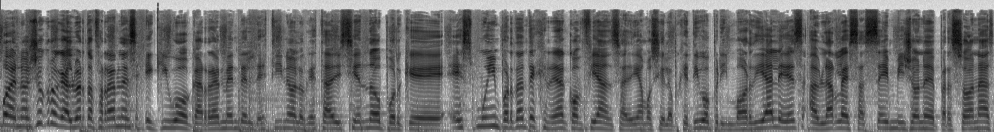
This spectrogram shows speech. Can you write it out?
Bueno, yo creo que Alberto Fernández equivoca realmente el destino de lo que está diciendo porque es muy importante generar confianza, digamos, y el objetivo primordial es hablarle a esas 6 millones de personas.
